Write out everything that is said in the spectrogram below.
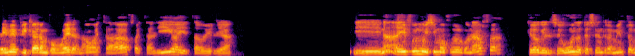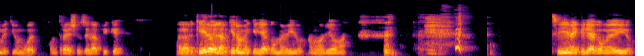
Ahí me explicaron cómo era, ¿no? Esta AFA, esta liga y esta BLA. Y nada, ahí fuimos, hicimos fútbol con AFA. Creo que el segundo o tercer entrenamiento metí un gol contra ellos, se la piqué al arquero. El arquero me quería comer vivo, no me volvió más. Sí, me quería comer vivo.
